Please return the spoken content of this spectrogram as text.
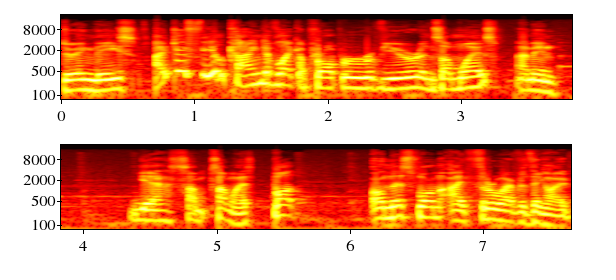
doing these, I do feel kind of like a proper reviewer in some ways. I mean, yeah, some, some ways. But on this one, I throw everything out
